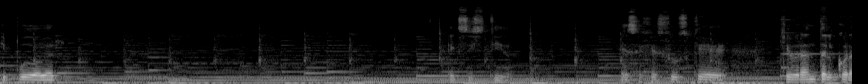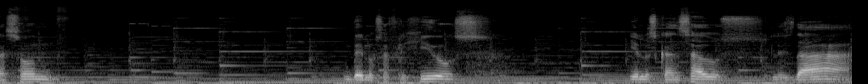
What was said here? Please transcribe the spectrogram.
y pudo haber existido. Ese Jesús que quebranta el corazón de los afligidos y a los cansados les da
